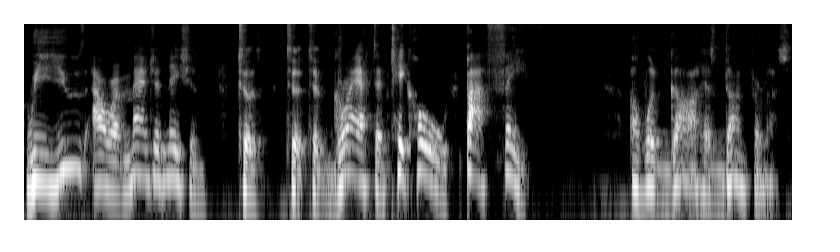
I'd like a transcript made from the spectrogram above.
we use our imagination to, to, to grasp and take hold by faith of what God has done for us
